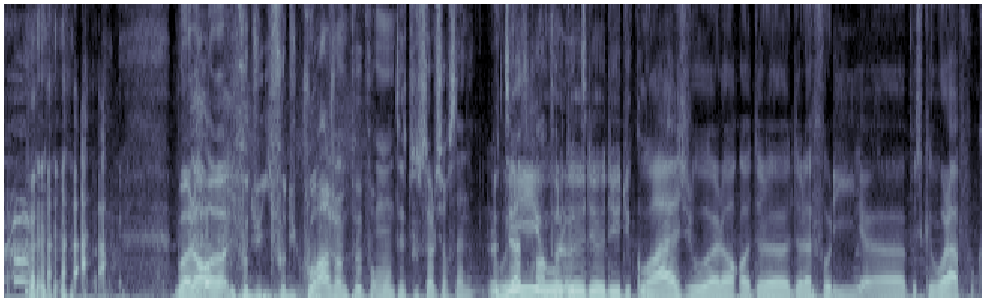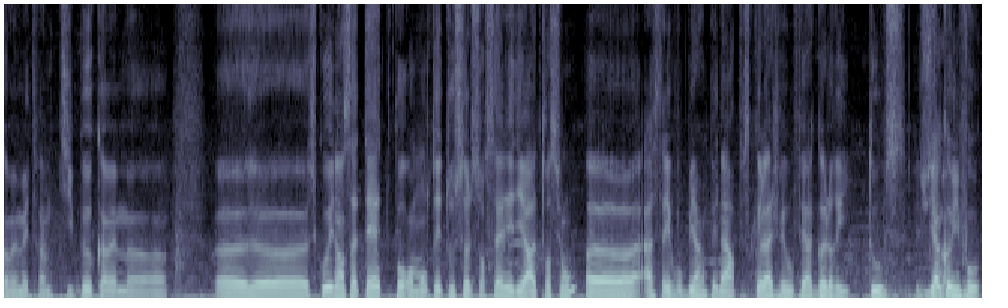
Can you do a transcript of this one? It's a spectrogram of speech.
Bon alors, euh, il, faut du, il faut du courage un peu pour monter tout seul sur scène Le oui, théâtre enfin, ou le- de- de- du- du courage, ou alors de, de la folie, euh, parce que voilà, faut quand même être un petit peu quand même euh, secoué dans sa tête pour remonter tout seul sur scène et dire attention, euh, installez-vous bien, peinard, parce que là je vais vous faire gaulerie, tous, bien comme il faut.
